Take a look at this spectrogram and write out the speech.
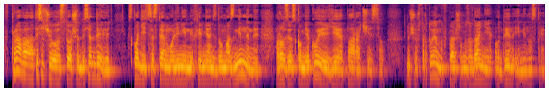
Вправа 1169. Складіть систему лінійних рівнянь з двома змінними, розв'язком якої є пара чисел. Ну що ж, стартуємо в першому завданні 1 і мінус 3.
